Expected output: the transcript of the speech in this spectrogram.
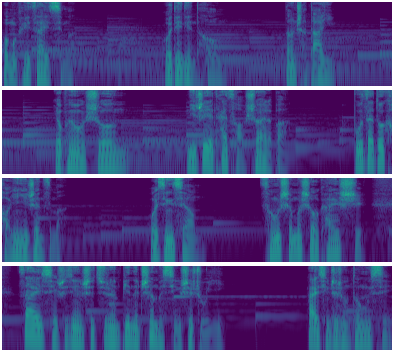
我们可以在一起吗？”我点点头，当场答应。有朋友说：“你这也太草率了吧，不再多考验一阵子吗？”我心想：从什么时候开始，在一起这件事居然变得这么形式主义？爱情这种东西，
